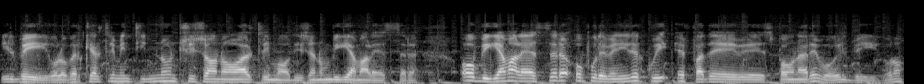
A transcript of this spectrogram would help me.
il veicolo perché altrimenti non ci sono altri modi se non vi chiama l'essere o vi chiama l'essere oppure venite qui e fate spawnare voi il veicolo.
